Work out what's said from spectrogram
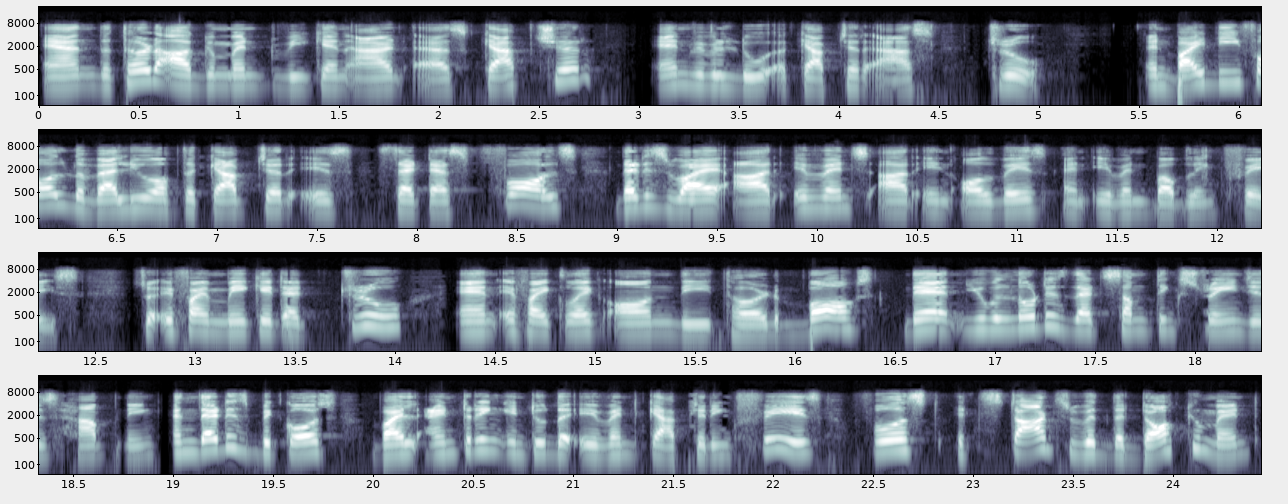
And the third argument we can add as capture and we will do a capture as true. And by default, the value of the capture is set as false. That is why our events are in always an event bubbling phase. So if I make it at true, and if I click on the third box, then you will notice that something strange is happening. And that is because while entering into the event capturing phase, first it starts with the document,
